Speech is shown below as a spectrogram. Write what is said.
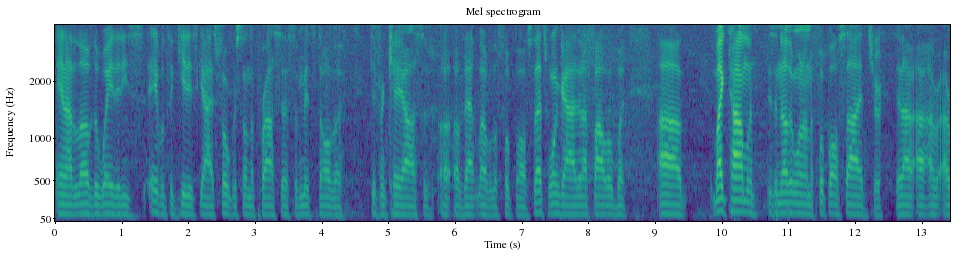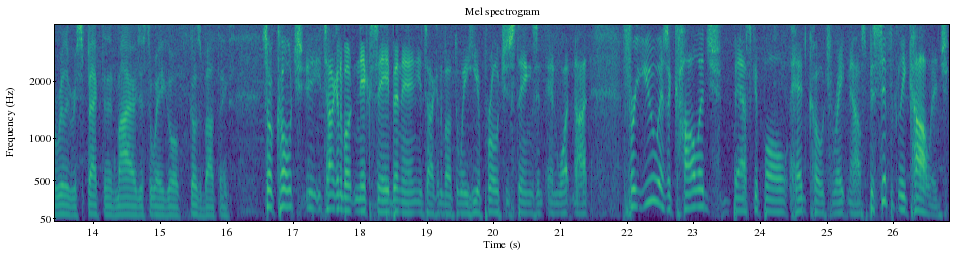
and I love the way that he's able to get his guys focused on the process amidst all the different chaos of, uh, of that level of football. So that's one guy that I follow. But uh, Mike Tomlin is another one on the football side sure. that I, I, I really respect and admire just the way he go, goes about things. So, Coach, you're talking about Nick Saban and you're talking about the way he approaches things and, and whatnot. For you as a college basketball head coach right now, specifically college,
